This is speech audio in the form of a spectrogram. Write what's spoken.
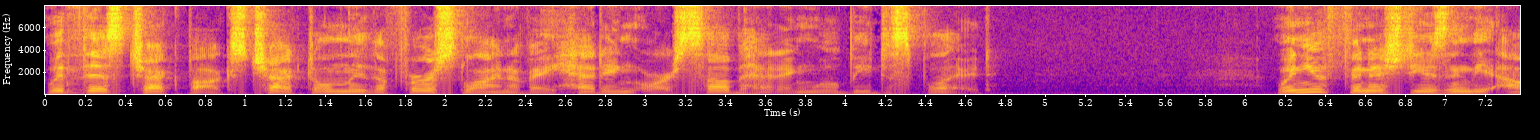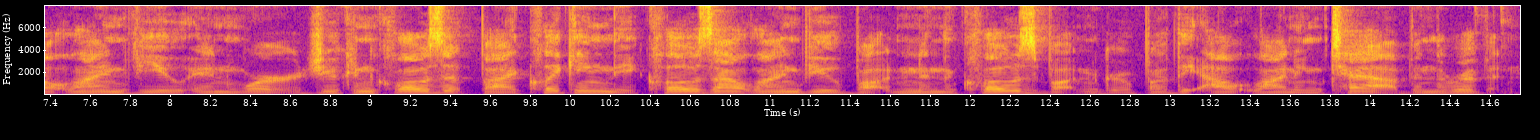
With this checkbox checked, only the first line of a heading or subheading will be displayed. When you've finished using the Outline View in Word, you can close it by clicking the Close Outline View button in the Close button group of the Outlining tab in the ribbon.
